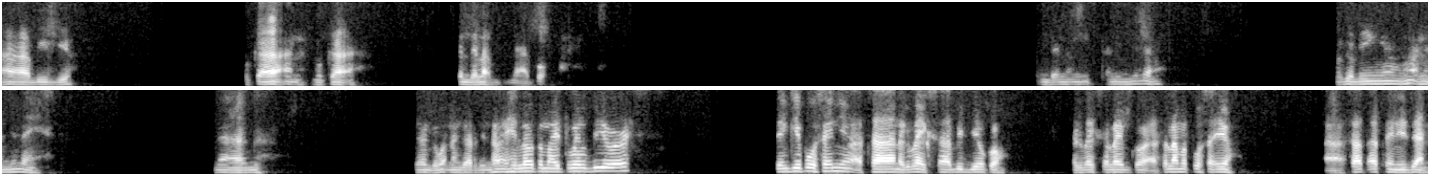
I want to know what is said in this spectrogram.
ah, video. Mukha, ano, mukha, kandala na po. Ganda ng tanim nila. Magaling yung ano nila eh. Nag gagawa ng garden. Hello to my 12 viewers. Thank you po sa inyo at sa nag-like sa video ko. Nag-like sa live ko. Ah, salamat po sa iyo. Ah, shout out sa inyo dyan.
